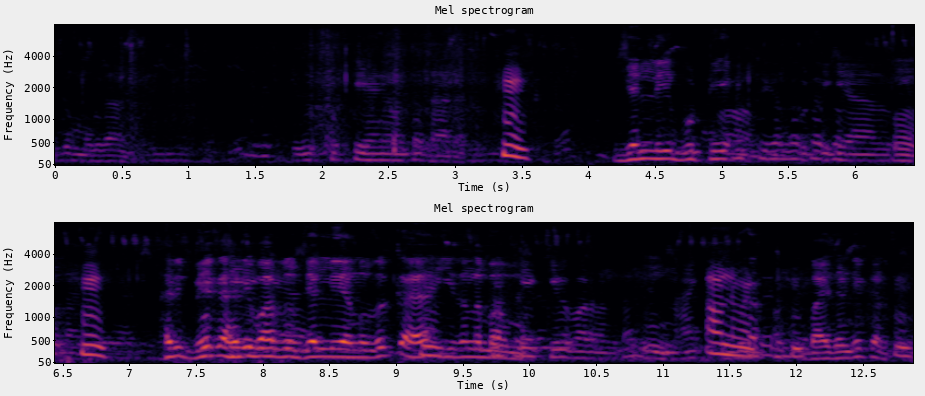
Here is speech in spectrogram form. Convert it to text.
ಇದು ಮುಗ್ದಾಣ ಇದು ಕುಟ್ಟಿ ಹೆಣೆಯುವಂಥ ದಾರ. ಹ್ಞೂ ಜಲ್ಲಿ ಬುಟ್ಟಿ ಕುಟ್ಟಿಗೆ ಅದು ಹ್ಞೂ ಹರಿ ಬೇಗ ಹರಿಬಾರ್ದು ಜಲ್ಲಿ ಅನ್ನೋದಕ್ಕೆ ಇದನ್ನ ಬ- ಹಾಕಿ ಮಾಡ್ತೀರಿ ಬಾಯ್ದಂಡಿ ಕಟ್ತೀವಿ.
